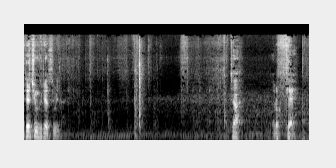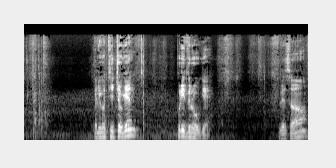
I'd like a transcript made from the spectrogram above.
대충 그렸습니다. 자, 이렇게. 그리고 뒤쪽엔 불이 들어오게. 그래서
